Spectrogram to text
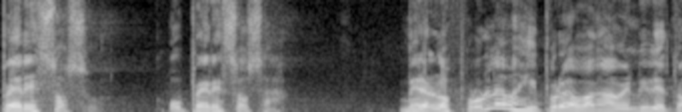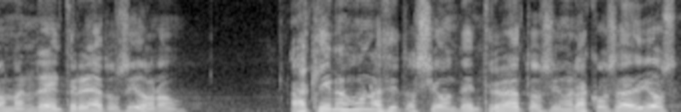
perezoso o perezosa. Mira, los problemas y pruebas van a venir de todas maneras. Entrena a tus hijos, no. Aquí no es una situación de entrenar a tus hijos en las cosas de Dios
